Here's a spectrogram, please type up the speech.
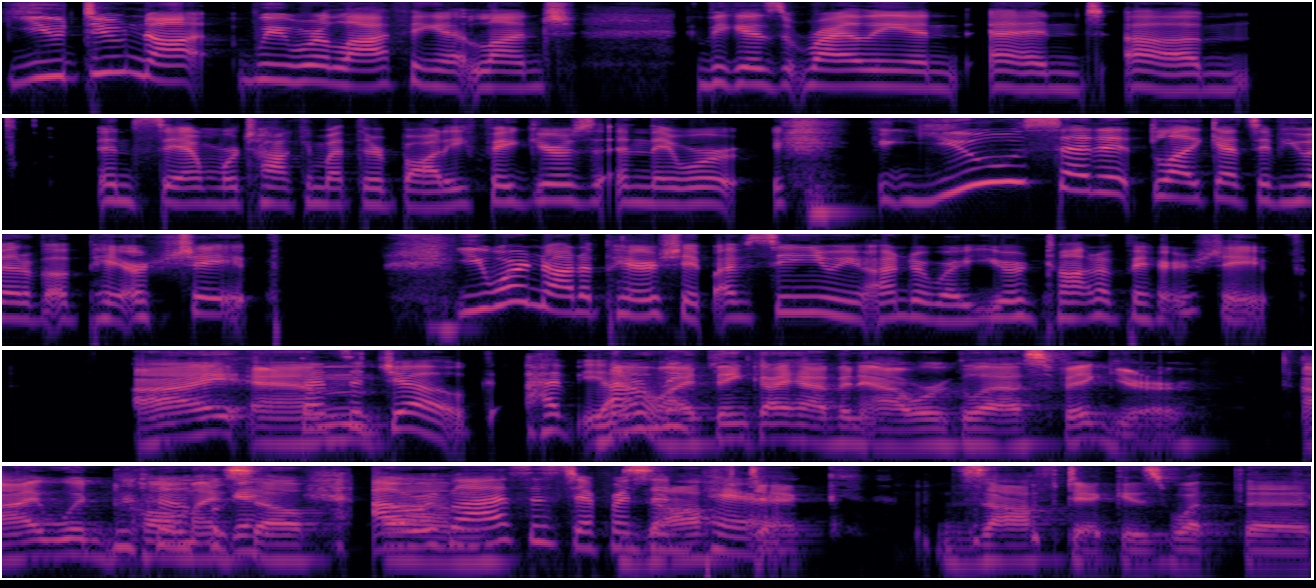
you do not. We were laughing at lunch because Riley and and um and Sam were talking about their body figures, and they were. you said it like as if you had a pear shape. You are not a pear shape. I've seen you in your underwear. You're not a pear shape. I am. That's a joke. Have, I No, I think think I have an hourglass figure. I would call Okay. myself hourglass um, is different than pear. Zaftig. Zaftig is what the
